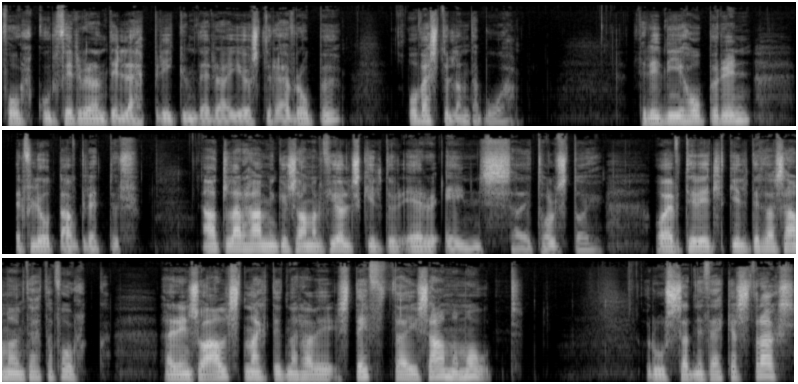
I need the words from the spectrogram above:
fólk úr fyrirverandi leppríkjum þeirra í Östur-Evrópu og Vesturlandabúa. Þriði hópurinn er fljót afgrettur. Allar hamingju samar fjölskyldur eru eins, saði Tolstói, og ef til vill gildir það sama um þetta fólk. Það er eins og allsnæktirnar hafi steiftað í sama mót. Rússarnir þekkjar strax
